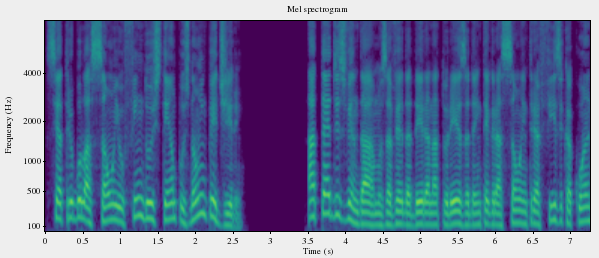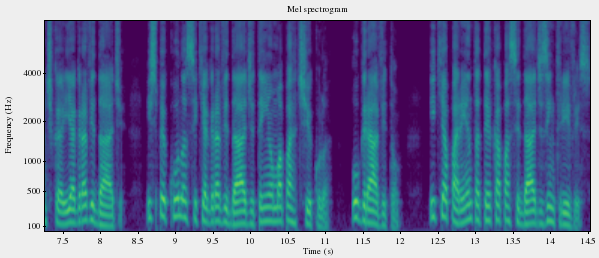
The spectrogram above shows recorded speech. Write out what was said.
se a tribulação e o fim dos tempos não impedirem. Até desvendarmos a verdadeira natureza da integração entre a física quântica e a gravidade, especula-se que a gravidade tenha uma partícula, o graviton, e que aparenta ter capacidades incríveis,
